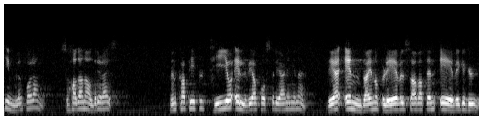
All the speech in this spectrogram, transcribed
himmelen for ham, så hadde han aldri reist. Men kapittel 10 og 11 i apostelgjerningene det er enda en opplevelse av at den evige Gud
